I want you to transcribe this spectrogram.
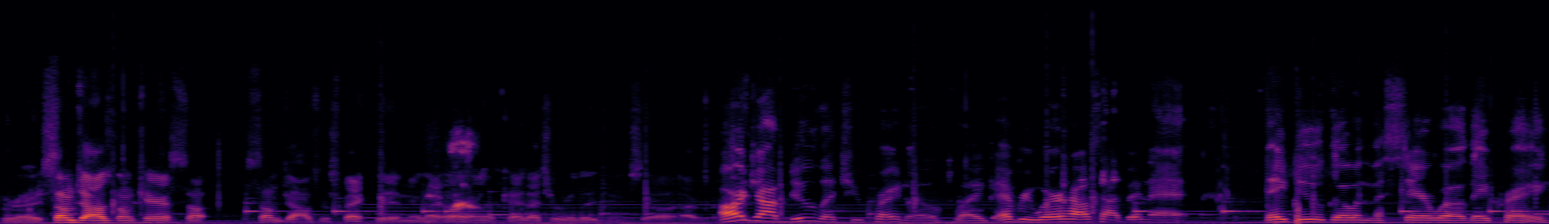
Right. Some jobs don't care. Some some jobs respect it, and they're like, oh, okay, that's your religion. So I, Our job do let you pray though. Like every warehouse I've been at, they do go in the stairwell. They pray.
